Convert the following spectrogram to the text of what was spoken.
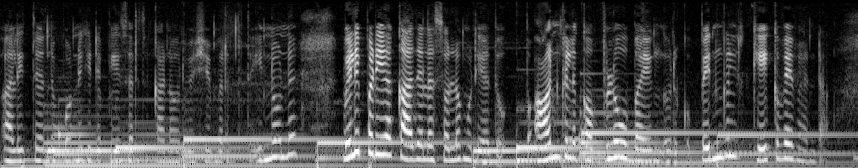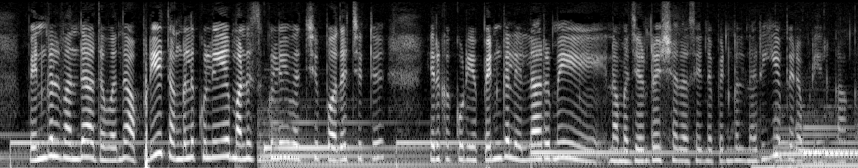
அழைத்து அந்த பொண்ணுக்கிட்ட பேசுகிறதுக்கான ஒரு விஷயம் இருந்தது. இன்னொன்று வெளிப்படையாக காதலை சொல்ல முடியாது. ஆண்களுக்கு அவ்வளோ பயம் இருக்கும். பெண்கள் கேட்கவே வேண்டாம். பெண்கள் வந்து அதை வந்து அப்படியே தங்களுக்குள்ளேயே மனசுக்குள்ளேயே வச்சு புதைச்சிட்டு இருக்கக்கூடிய பெண்கள் எல்லாருமே நம்ம ஜென்ரேஷனை சேர்ந்த பெண்கள் நிறைய பேர் அப்படி இருக்காங்க.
